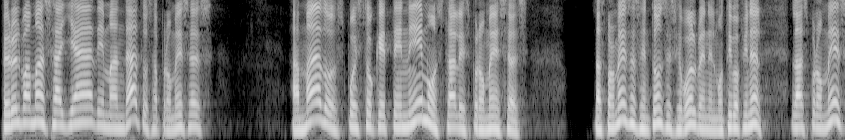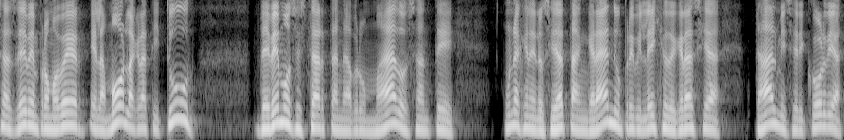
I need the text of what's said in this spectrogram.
Pero Él va más allá de mandatos a promesas Amados, puesto que tenemos tales promesas, las promesas entonces se vuelven el motivo final. Las promesas deben promover el amor, la gratitud. Debemos estar tan abrumados ante una generosidad tan grande, un privilegio de gracia, tal misericordia,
